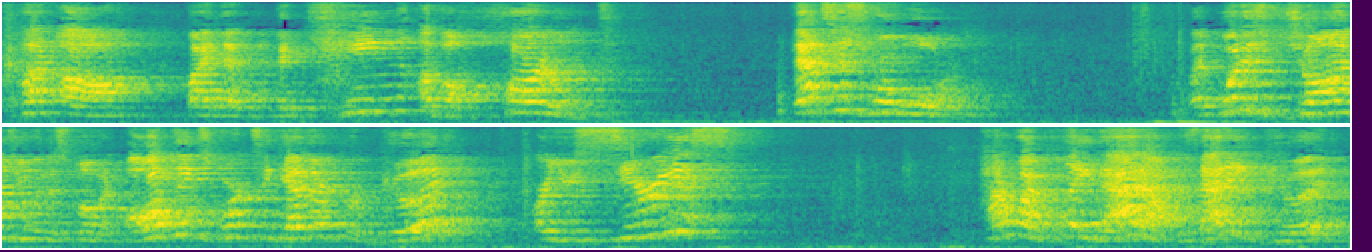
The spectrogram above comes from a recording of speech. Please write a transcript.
cut off by the, the king of a harlot. That's his reward. Like, what does John do in this moment? All things work together for good? Are you serious? How do I play that out? Because that ain't good.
